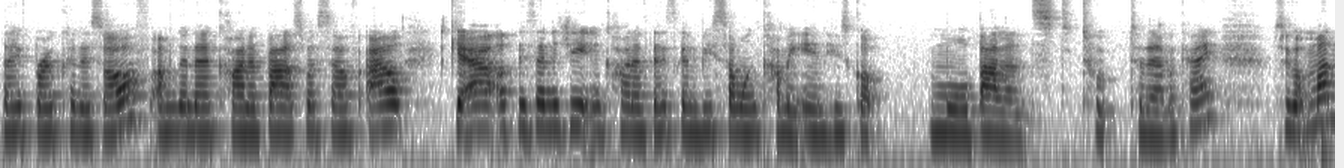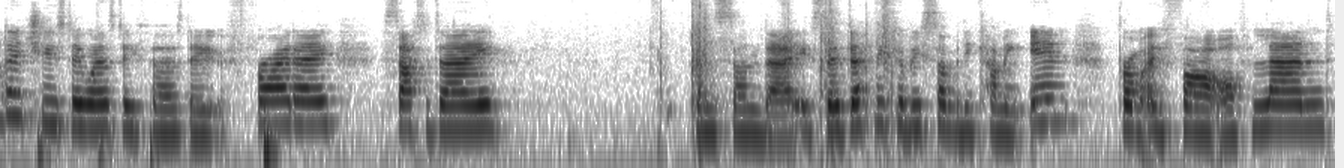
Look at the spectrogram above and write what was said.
they've broken this off, I'm going to kind of balance myself out, get out of this energy, and kind of there's going to be someone coming in who's got more balanced to, to them, okay? So we've got Monday, Tuesday, Wednesday, Thursday, Friday, Saturday, and Sunday. So definitely could be somebody coming in from a far off land,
